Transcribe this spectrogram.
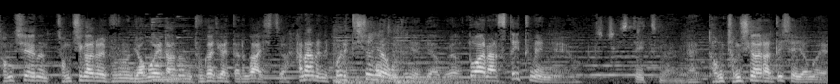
정치에는 정치가를 부르는 영어의 단어는 두 가지가 있다는 거 아시죠? 하나는 politician이라고 좀 얘기하고요. 또 하나는 statesman이에요. Statesman. 정, 정치가라는 뜻이에요, 영어에.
